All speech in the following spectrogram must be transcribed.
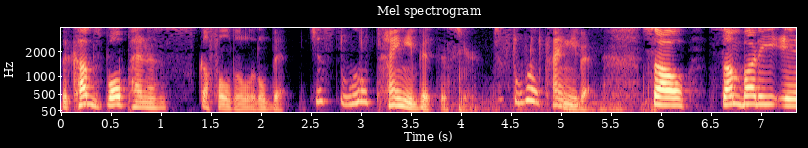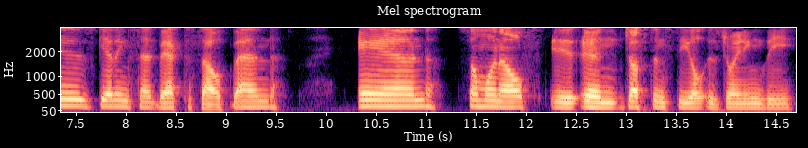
the Cubs bullpen has scuffled a little bit. Just a little tiny bit this year. Just a little tiny bit. So somebody is getting sent back to South Bend, and someone else, is, and Justin Steele is joining the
